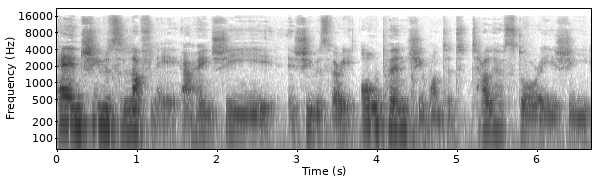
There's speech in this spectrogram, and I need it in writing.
And she was lovely. I mean, she she was very open. She wanted to tell her story. She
